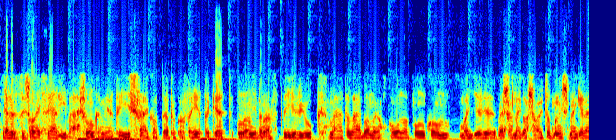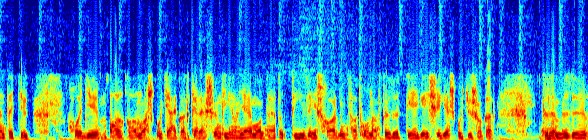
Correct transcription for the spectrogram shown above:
Először is van egy felhívásunk, amiért így is felkaptátok a fejeteket, amiben azt írjuk, általában a honlapunkon, vagy esetleg a sajtóban is megjelentetjük, hogy alkalmas kutyákat keresünk. Igen, ahogy elmondtátok, 10 és 36 hónap közötti egészséges kutyusokat. Különböző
